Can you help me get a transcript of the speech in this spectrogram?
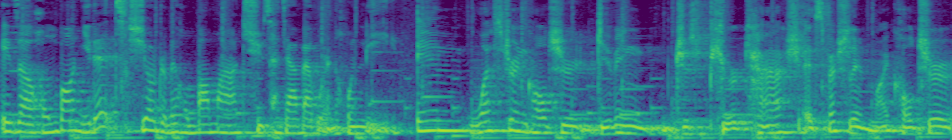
is a 红包 needed？需要准备红包吗？去参加外国人的婚礼？ In Western culture, giving just pure cash, especially in my culture,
